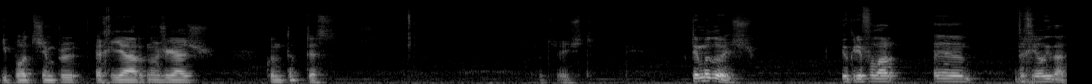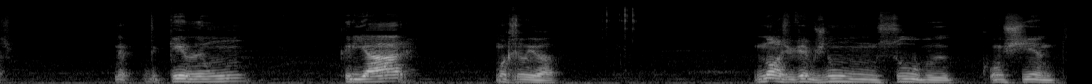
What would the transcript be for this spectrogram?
E podes sempre arriar nos gajos quando te apetece. É isto. Tema 2. Eu queria falar uh, de realidades de cada um criar uma realidade. Nós vivemos num subconsciente,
